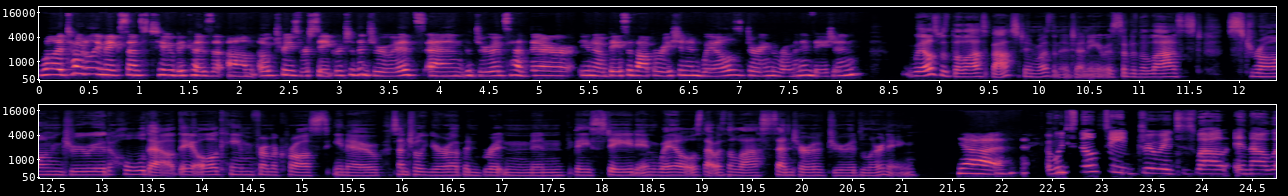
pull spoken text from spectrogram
Well, it totally makes sense too because um, oak trees were sacred to the Druids, and the Druids had their, you know, base of operation in Wales during the Roman invasion. Wales was the last bastion, wasn't it, Jenny? It was sort of the last strong Druid holdout. They all came from across, you know, Central Europe and Britain, and they stayed in Wales. That was the last center of Druid learning. Yeah. We still see druids as well in our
